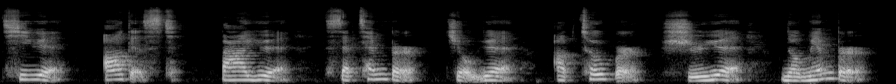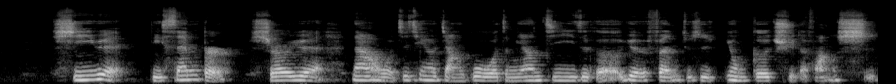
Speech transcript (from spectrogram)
七月，August 八月，September 九月，October 十月，November 十一月，December 十二月。那我之前有讲过，我怎么样记忆这个月份，就是用歌曲的方式。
